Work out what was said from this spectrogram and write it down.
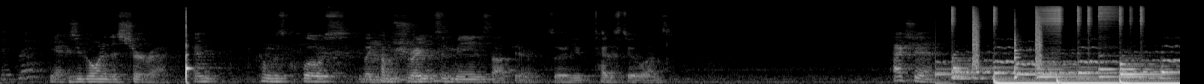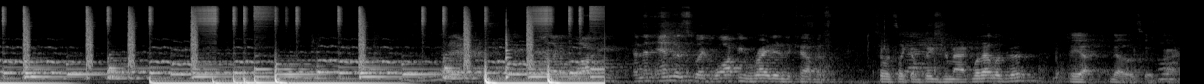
This way? Yeah, because you go into this shirt rack. And come as close, like come straight to me and stop here. So you tie this to the lens. Action. There. You're like walking, and then end is like walking right into Kevin. So it's like a big dramatic. Will that look good? Yeah, yeah, that's good. All right.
